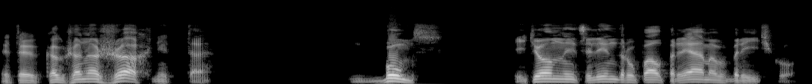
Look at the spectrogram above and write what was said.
Это как же она жахнет-то? Бумс! И темный цилиндр упал прямо в бричку.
